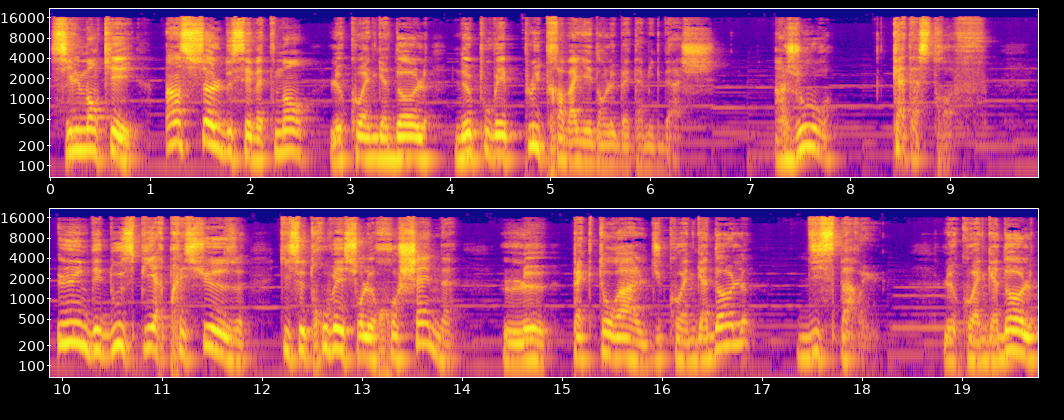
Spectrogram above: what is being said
s'il manquait un seul de ces vêtements, le Kohen Gadol ne pouvait plus travailler dans le Beth Amikdash. Un jour, catastrophe. Une des douze pierres précieuses qui se trouvaient sur le Rochen, le pectoral du Kohen Gadol, disparut. Le Kohen Gadol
